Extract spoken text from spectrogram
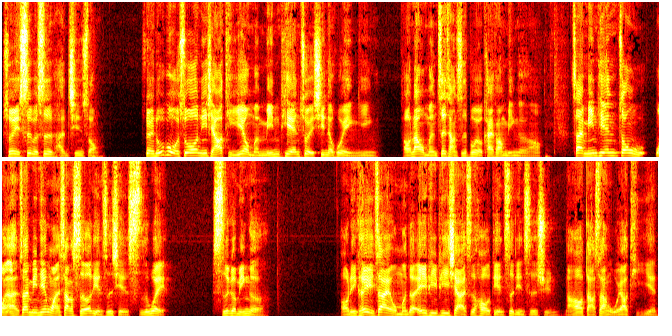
所以是不是很轻松？所以如果说你想要体验我们明天最新的会影音，好，那我们这场直播有开放名额哦，在明天中午晚，在明天晚上十二点之前，十位，十个名额，哦，你可以在我们的 APP 下来之后点置顶咨询，然后打上我要体验，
